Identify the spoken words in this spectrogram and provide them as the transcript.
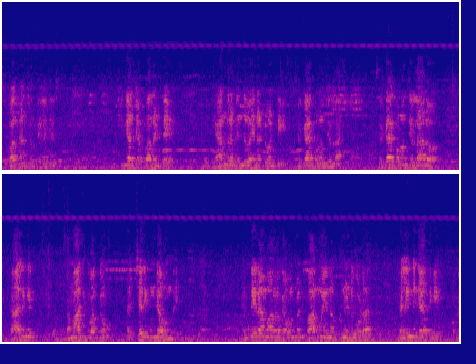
శుభాకాంక్షలు తెలియజేస్తున్నాను. ముఖ్యంగా చెప్పాలంటే కేంద్ర బిందువు అయినటువంటి శ్రీకాకుళం జిల్లా. శ్రీకాకుళం జిల్లాలో కాలింగ సామాజిక వర్గం అత్యధికంగా ఉంది. ఎన్టీ రామారావు గవర్నమెంట్ ఫార్మ్ అయినప్పటి నుండి కూడా కళింగ జాతికి ఒక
